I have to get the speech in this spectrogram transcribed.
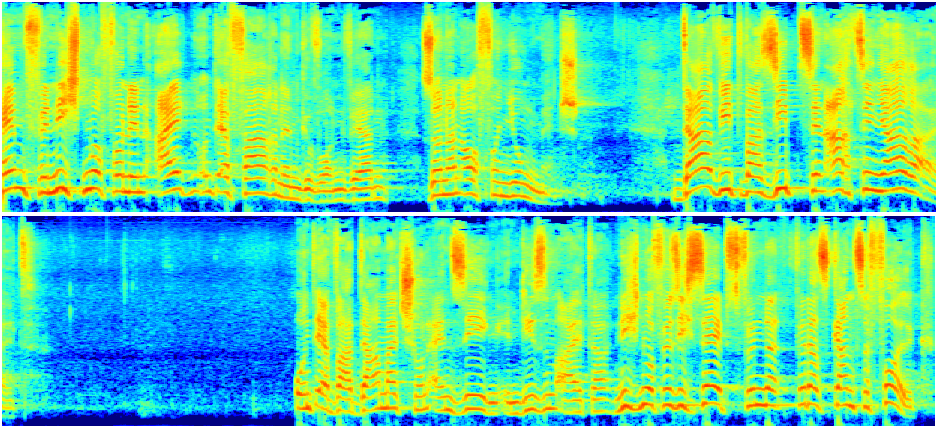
Kämpfe nicht nur von den Alten und Erfahrenen gewonnen werden, sondern auch von jungen Menschen. David war 17, 18 Jahre alt. Und er war damals schon ein Segen in diesem Alter, nicht nur für sich selbst, für, das ganze Volk.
